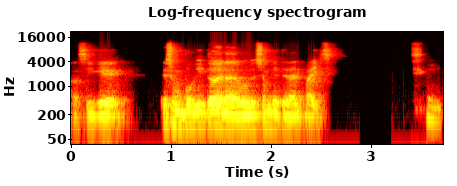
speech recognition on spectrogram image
Así que es un poquito de la devolución que te da el país. Sí.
